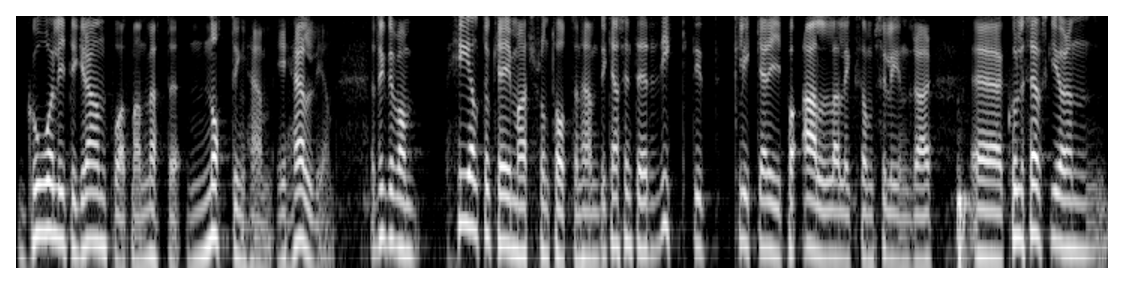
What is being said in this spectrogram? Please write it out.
gå lite grann på att man mötte Nottingham i helgen. Jag tyckte det var en helt okej match från Tottenham. Det kanske inte riktigt klickar i på alla liksom, cylindrar. Eh, Kulusevski gör en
